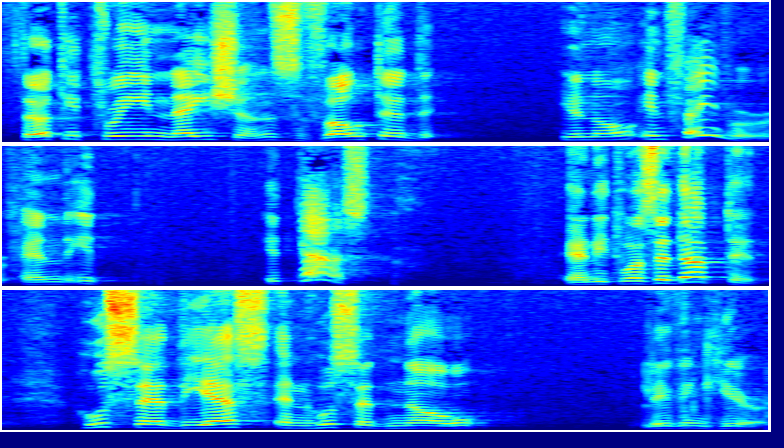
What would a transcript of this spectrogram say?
33 nations voted, you know, in favor, and it, it passed. And it was adopted. Who said yes and who said no living here?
